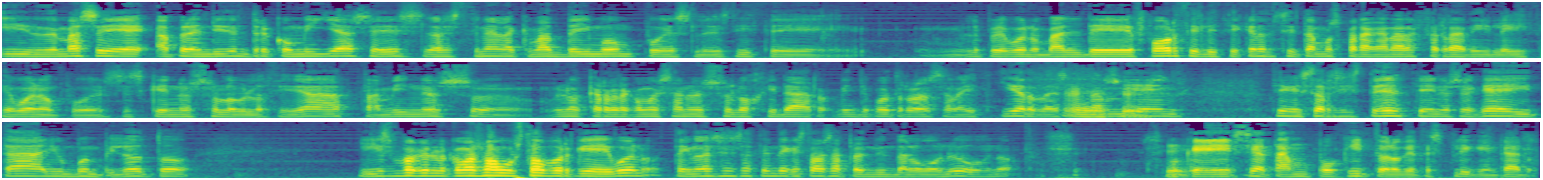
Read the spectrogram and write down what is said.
y además he aprendido entre comillas es la escena en la que Matt Damon pues les dice bueno va el de Ford y le dice que necesitamos para ganar a Ferrari y le dice bueno pues es que no es solo velocidad también no es solo- una carrera como esa no es solo girar 24 horas a la izquierda es que Eso también es. tiene ser resistencia y no sé qué y tal y un buen piloto y es porque lo que más me ha gustado porque, bueno, tengo la sensación de que estabas aprendiendo algo nuevo, ¿no? Sí. Aunque sea tan poquito lo que te expliquen, claro.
